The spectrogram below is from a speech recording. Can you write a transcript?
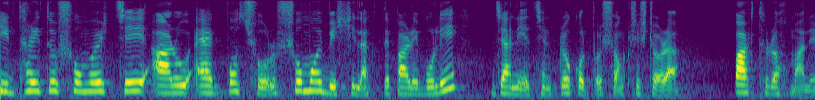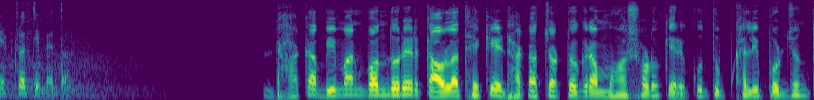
নির্ধারিত সময়ের চেয়ে আরও এক বছর সময় বেশি লাগতে পারে বলে জানিয়েছেন প্রকল্প সংশ্লিষ্টরা। পার্থ রহমানের প্রতিবেদন। ঢাকা বিমানবন্দরের কাওলা থেকে ঢাকা, চট্টগ্রাম মহাসড়কের কুতুবখালী পর্যন্ত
